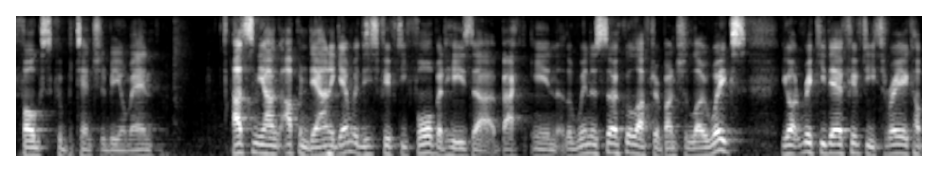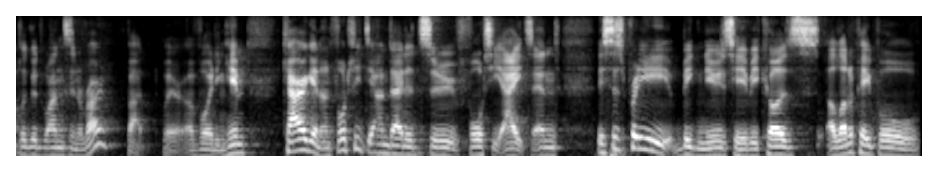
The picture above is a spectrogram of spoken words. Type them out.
Fogs could potentially be your man. Hudson Young up and down again with his 54, but he's uh, back in the winner's circle after a bunch of low weeks. You got Ricky there, 53, a couple of good ones in a row, but we're avoiding him. Carrigan, unfortunately, downdated to 48. And this is pretty big news here because a lot of people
